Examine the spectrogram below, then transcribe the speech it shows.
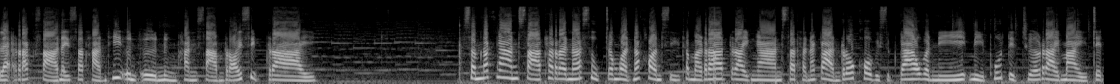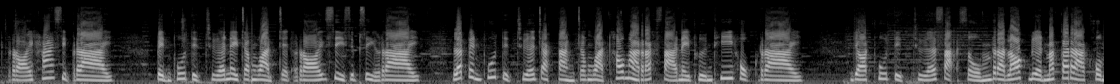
และรักษาในสถานที่อื่น ๆ 1,310 ราย สำนักงานสาธารณสุขจังหวัดนครศรีธรรมราชรายงานสถานการณ์โรคโควิด -19 วันนี้มีผู้ติดเชื้อรายใหม่ 750 ราย เป็นผู้ติดเชื้อในจังหวัด 744 ราย และเป็นผู้ติดเชื้อจากต่างจังหวัดเข้ามารักษาในพื้นที่ 6 ราย ยอดผู้ติดเชื้อสะสมระลอกเดือนมกราคม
